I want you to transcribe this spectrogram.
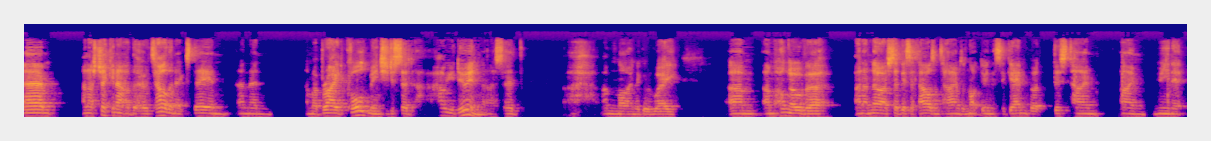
Um, and I was checking out at the hotel the next day, and and then and my bride called me and she just said, "How are you doing?" And I said, ah, "I'm not in a good way. Um, I'm hungover, and I know I've said this a thousand times. I'm not doing this again, but this time I mean it.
